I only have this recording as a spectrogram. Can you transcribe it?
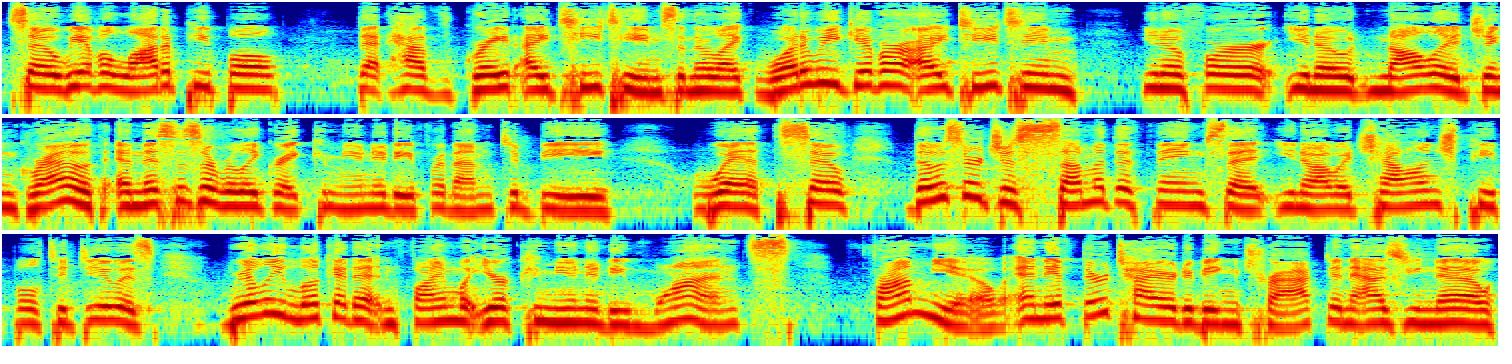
So we have a lot of people that have great IT teams and they're like, what do we give our IT team? You know, for, you know, knowledge and growth. And this is a really great community for them to be with. So those are just some of the things that, you know, I would challenge people to do is really look at it and find what your community wants from you. And if they're tired of being tracked, and as you know,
